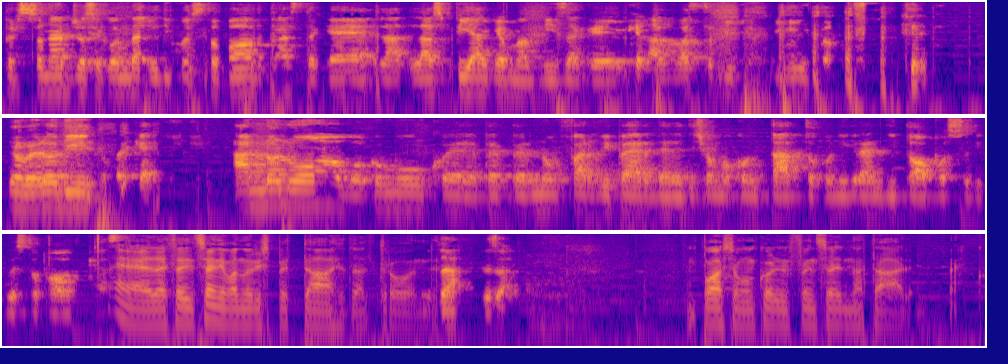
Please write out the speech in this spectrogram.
personaggio secondario di questo podcast che è la, la spia che mi avvisa che, che la lavastoviglie è finito. Io ve lo dico perché anno nuovo comunque per, per, non farvi perdere diciamo contatto con i grandi topos di questo podcast eh le tradizioni vanno rispettate d'altronde esatto esatto un po' siamo ancora l'influenza del Natale ecco.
